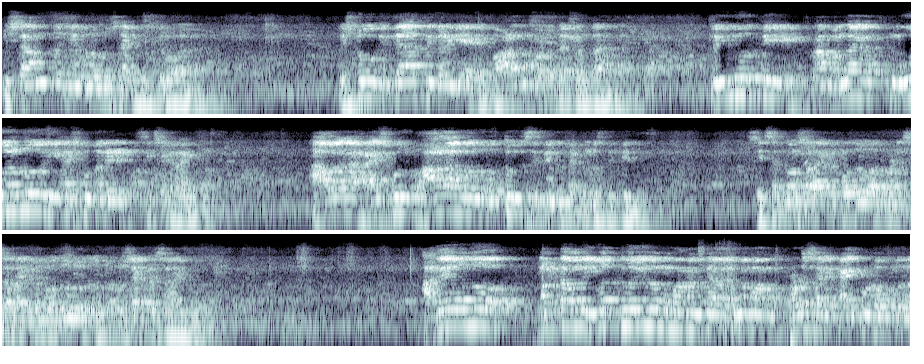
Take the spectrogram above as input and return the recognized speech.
ವಿಶ್ರಾಂತ ಜೀವನವನ್ನು ಸಾಗಿಸುತ್ತಿರುವ ಎಷ್ಟೋ ವಿದ್ಯಾರ್ಥಿಗಳಿಗೆ ಬಾಳನ್ನು ಕೊಟ್ಟಿರ್ತಕ್ಕಂಥ ತ್ರಿಮೂರ್ತಿ ನಾನು ಬಂದಾಗ ಮೂವರೂ ಈ ಹೈಸ್ಕೂಲಲ್ಲಿ ಶಿಕ್ಷಕರಾಗಿದ್ದರು. ಆವಾಗ ಹೈಸ್ಕೂಲ್ ಬಹಳ ಒಂದು ಉತ್ತಮ ಸ್ಥಿತಿ ಸ್ಥಿತಿಯಲ್ಲಿ. ಸತ್ಮ ಸರ್ ಆಗಿರ್ಬೋದು ಅರ್ಮಣಿ ಸರ್ ಆಗಿರ್ಬೋದು ಕುಶಾಕರ್ ಸರ್ ಆಗಿರ್ಬೋದು. ಅದೇ ಒಂದು ಮಟ್ಟವನ್ನು ಇವತ್ತಿನವರೆಗೂ ನಮ್ಮ ಮಹಾವಿದ್ಯಾಲಯ, ನಮ್ಮ ಪ್ರೌಢಶಾಲೆ ಕಾಯ್ಕೊಂಡು ಹೋಗ್ತದ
